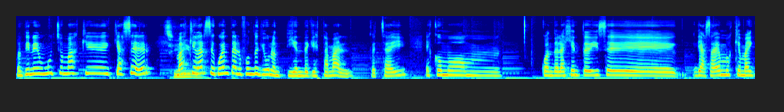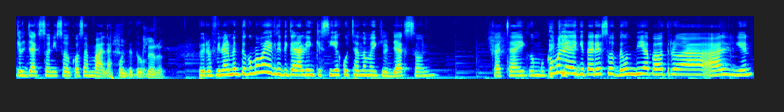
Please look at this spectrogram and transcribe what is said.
no tiene mucho más que, que hacer, Sí, más que darse cuenta en el fondo que uno entiende que está mal, ¿cachai? Es como mm, cuando la gente dice, ya sabemos que Michael Jackson hizo cosas malas, ponte tú. Claro. Pero finalmente, ¿cómo voy a criticar a alguien que sigue escuchando a Michael Jackson? ¿Cachai? ¿Cómo, que- le voy a quitar eso de un día para otro a, a alguien?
